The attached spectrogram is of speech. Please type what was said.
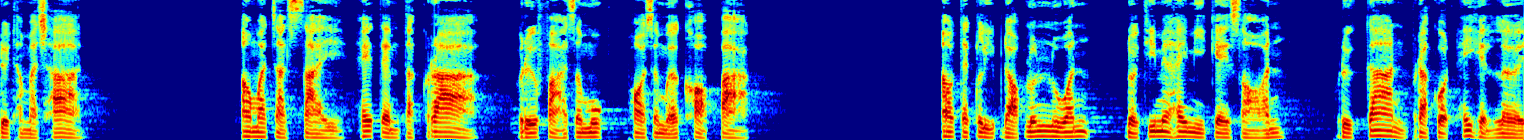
โดยธรรมชาติ เอามาจัดใส่ให้เต็มตะกร้า หรือฝาสมุกพอเสมอขอบปาก เอาแต่กลีบดอกล้วนๆ โดยที่ไม่ให้มีเกสรหรือก้านปรากฏให้เห็นเลย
